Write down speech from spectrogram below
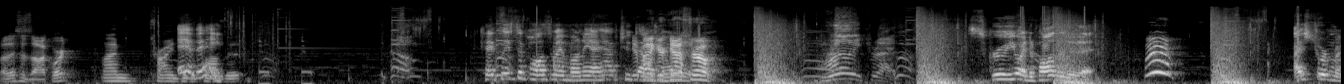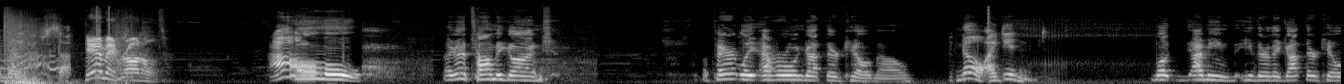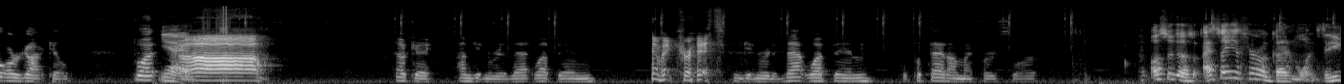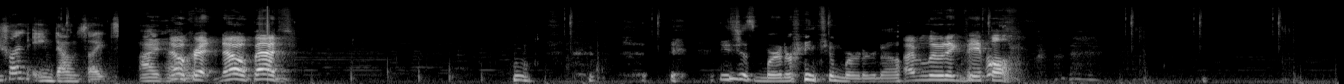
Oh, this is awkward. I'm trying to Hey, hey. deposit. Can I please deposit my money? I have two Get back thousand. here, Castro! Really, Krat? Screw you! I deposited it. Woo! I stored my money. You suck. Damn it, Ronald! Ow! I got Tommy gunned. Apparently, everyone got their kill now. No, I didn't. Well, I mean, either they got their kill or got killed. But, Yeah. Ah! Okay, I'm getting rid of that weapon. damn it, crit! I'm getting rid of that weapon. We'll put that on my first slot. also, goes. I saw you throw a gun once. Did you try and aim down sights? I have. No crit! No, bad! He's just murdering to murder now. I'm looting people!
